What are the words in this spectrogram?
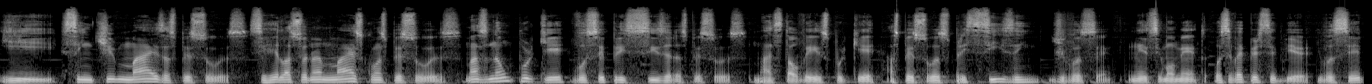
e sentir mais as pessoas, se relacionar mais com as pessoas, mas não porque você precisa das pessoas, mas talvez porque as pessoas precisem de você. Nesse momento, você vai perceber e você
